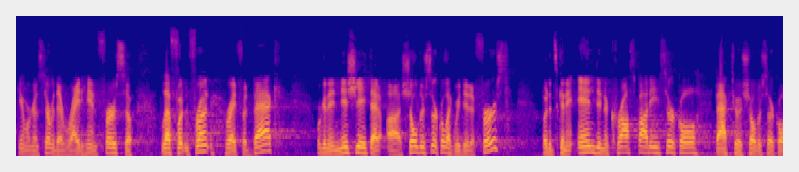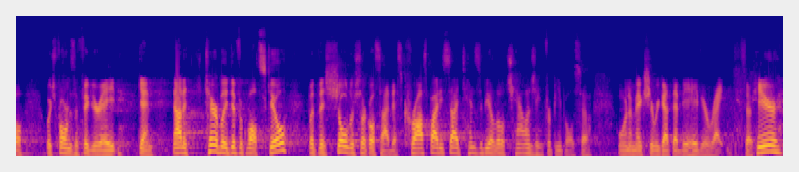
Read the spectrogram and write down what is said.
Again, we're gonna start with that right hand first. So left foot in front, right foot back. We're gonna initiate that uh, shoulder circle like we did at first, but it's gonna end in a crossbody circle, back to a shoulder circle, which forms a figure eight. Again, not a terribly difficult skill, but the shoulder circle side, this crossbody side tends to be a little challenging for people. So we wanna make sure we got that behavior right. So here,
